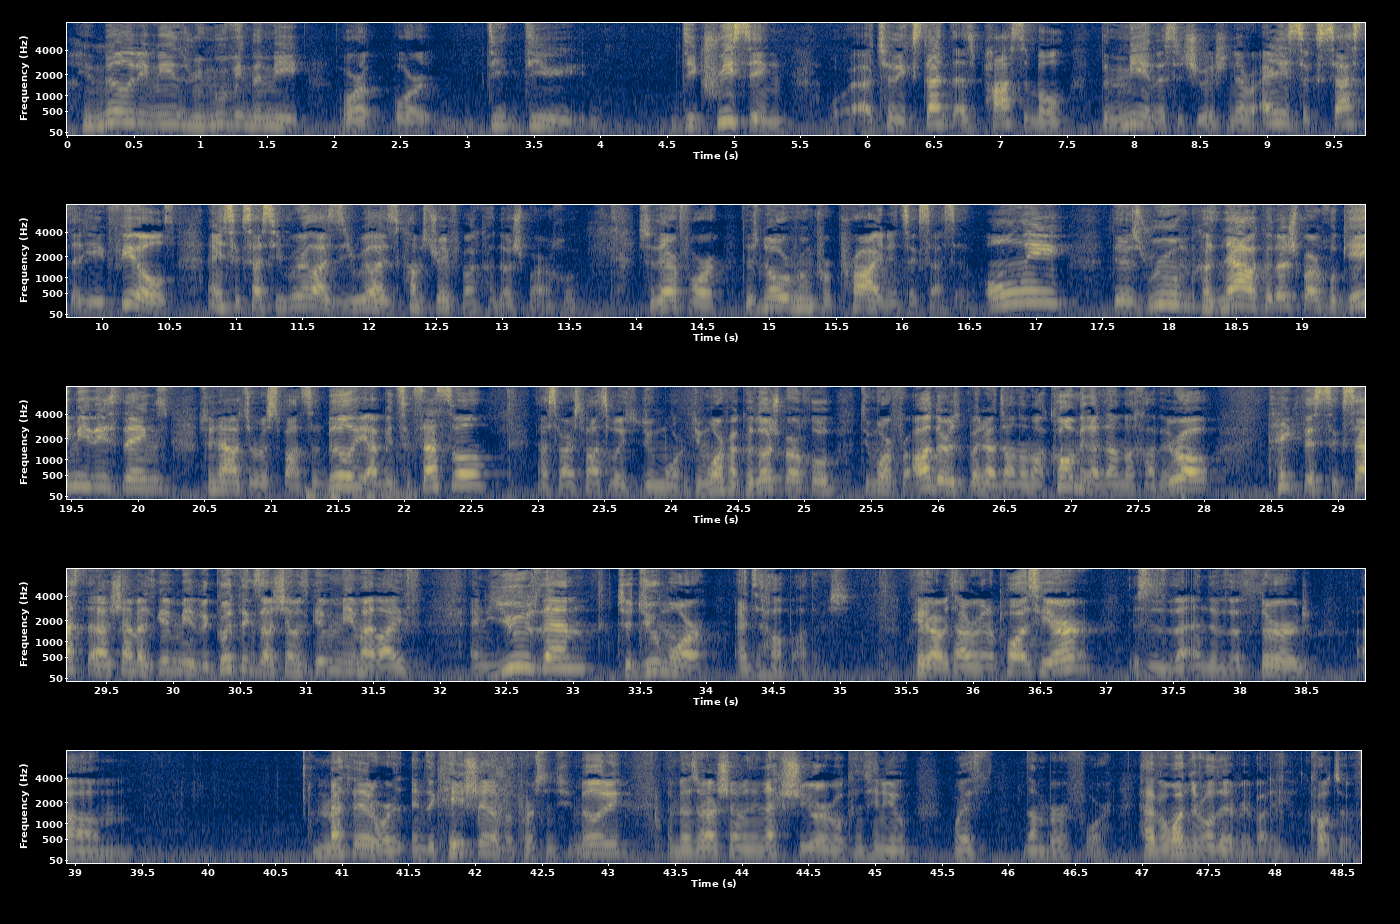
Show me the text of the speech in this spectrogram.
Humility means removing the me or, or de- de- decreasing uh, to the extent as possible the me in the situation. Never any success that he feels, any success he realizes, he realizes comes straight from Hakadosh Baruch Hu. So therefore, there's no room for pride in success. Only there's room because now Hakadosh Baruch Hu gave me these things, so now it's a responsibility. I've been successful. That's my responsibility to do more. Do more for Hakadosh Baruch Hu. Do more for others. Take this success that Hashem has given me, the good things that Hashem has given me in my life, and use them to do more and to help others. Okay, Rabbi we're going to pause here. This is the end of the third um, method or indication of a person's humility. And Bezer Hashem in the next year we'll continue with number four. Have a wonderful day, everybody. Kotov.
